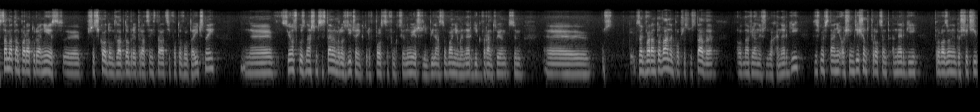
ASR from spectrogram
sama temperatura nie jest przeszkodą dla dobrej pracy instalacji fotowoltaicznej. E, w związku z naszym systemem rozliczeń, który w Polsce funkcjonuje, czyli bilansowaniem energii gwarantującym, e, zagwarantowanym poprzez ustawę o odnawialnych źródłach energii, jesteśmy w stanie 80% energii wprowadzonej do sieci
